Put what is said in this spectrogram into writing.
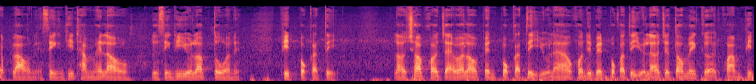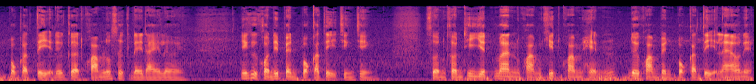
กับเราเนี่ยสิ่งที่ทำให้เราหรือสิ่งที่อยู่รอบตัวเนี่ยผิดปกติ เราชอบเข้าใจว่าเราเป็นปกติอยู่แล้ว คนที่เป็นปกติอยู่แล้วจะต้องไม่เกิดความผิดปกติ หรือเกิดความรู้สึกใด ๆ เลย นี่คือคนที่เป็นปกติจริง ๆ ส่วนคนที่ยึดมั่นความคิดความเห็นด้วยความเป็นปกติแล้วเนี่ย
